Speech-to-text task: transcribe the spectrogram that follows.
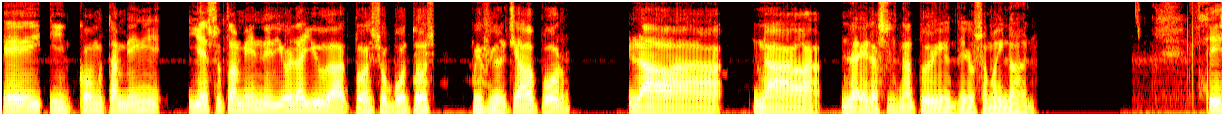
y con también y eso también le dio la ayuda, todos esos votos fue influenciado por la, la, el asesinato de, de Osama Bin Laden. Sí,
